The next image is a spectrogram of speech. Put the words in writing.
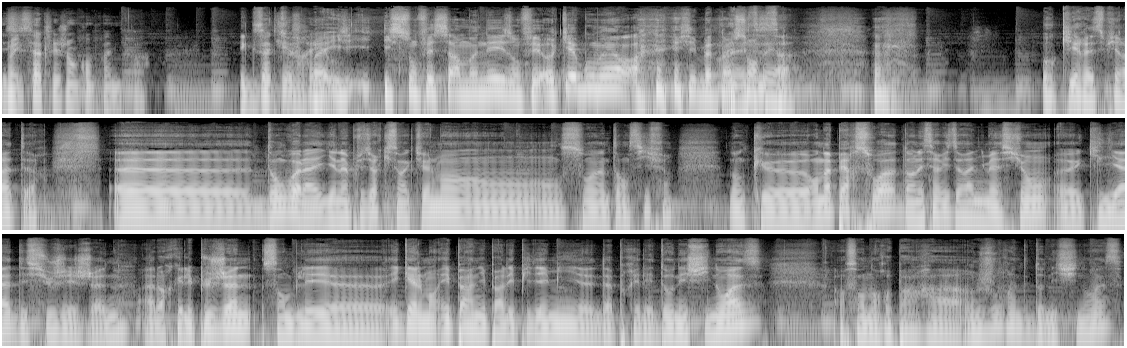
Et Oui. c'est ça que les gens comprennent pas. Exactement. Ouais, ils, se sont fait sermonner, ils ont fait OK boomer et maintenant Ouais, ils sont en réa. Ok respirateur. Euh, donc voilà, il y en a plusieurs qui sont actuellement en, soins intensifs. hein. Donc euh, on aperçoit dans les services de réanimation euh, qu'il y a des sujets jeunes, alors que les plus jeunes semblaient également épargnés par l'épidémie d'après les données chinoises. Alors ça on en reparlera un jour hein, des données chinoises.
